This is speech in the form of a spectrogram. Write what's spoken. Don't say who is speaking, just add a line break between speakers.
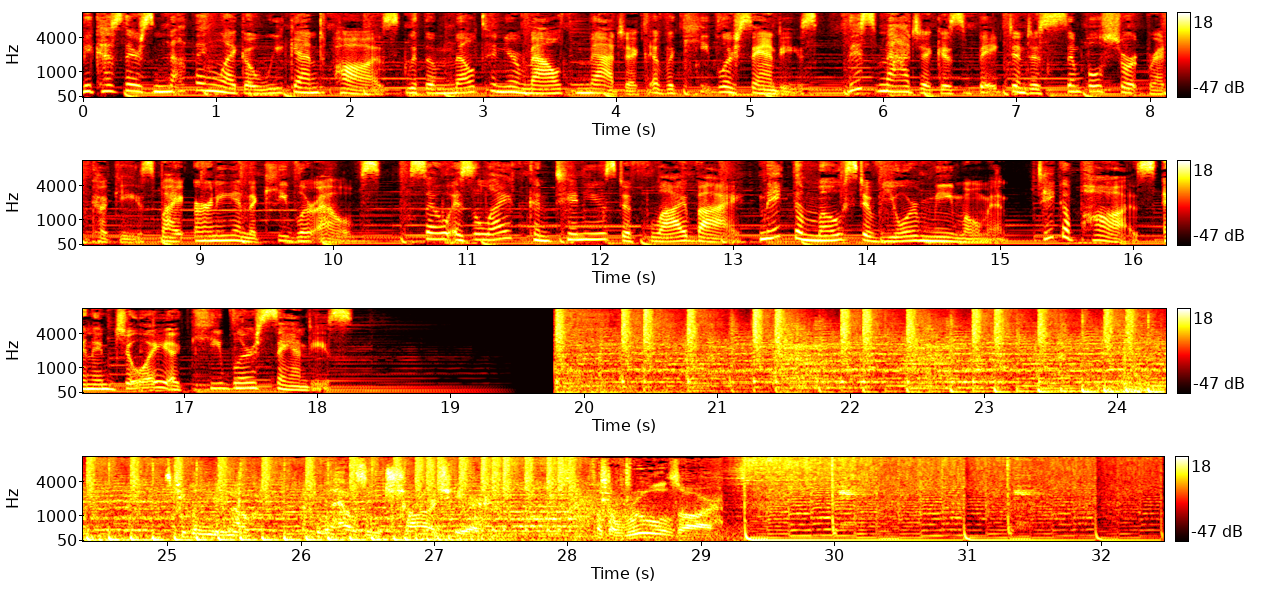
Because there's nothing like a weekend pause with the melt in your mouth magic of a Keebler Sandies. This magic is baked into simple shortbread cookies by Ernie and the Keebler Elves. So as life continues to fly by, make the most of your me moment. Take a pause and enjoy a Keebler Sandies.
People need to know who the hell's in charge here. What the rules are.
